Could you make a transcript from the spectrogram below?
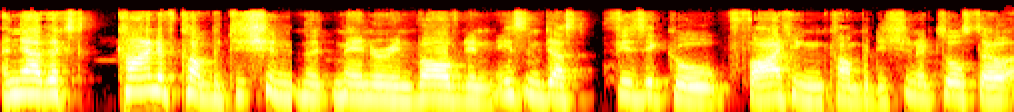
And now this kind of competition that men are involved in isn't just physical fighting competition, it's also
